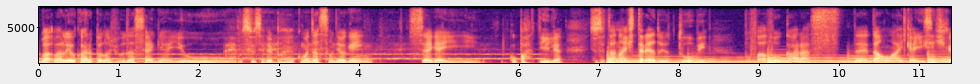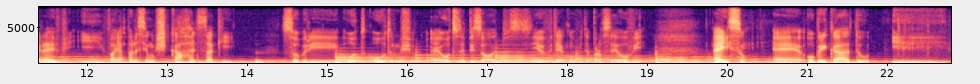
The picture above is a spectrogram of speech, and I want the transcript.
valeu, cara, pela ajuda. Segue aí o. Se você vê por recomendação de alguém, segue aí, compartilha. Se você tá na estreia do YouTube, por favor, cara, é, dá um like aí, se inscreve e vai aparecer uns cards aqui sobre outro, outros, é, outros episódios e eu vídeo convida para você ouvir. É isso. É, obrigado e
